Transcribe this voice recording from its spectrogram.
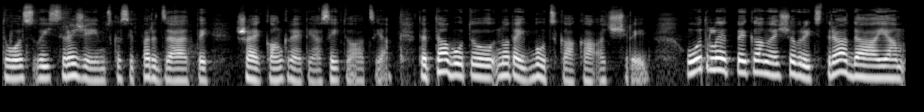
tos visus režīmus, kas ir paredzēti šai konkrētajā situācijā. Tad tā būtu noteikti būtiskākā atšķirība. Otra lieta, pie kā mēs šobrīd strādājam,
